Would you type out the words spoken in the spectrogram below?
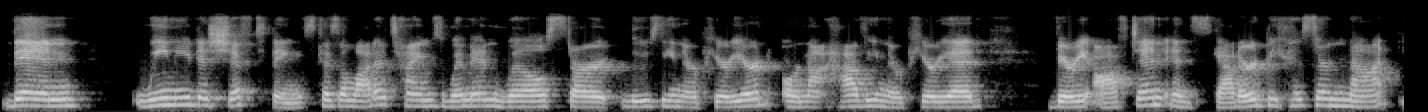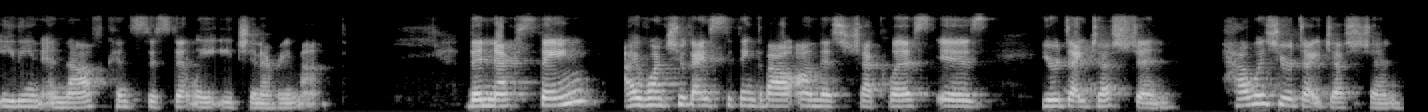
then we need to shift things because a lot of times women will start losing their period or not having their period very often and scattered because they're not eating enough consistently each and every month. The next thing I want you guys to think about on this checklist is your digestion. How is your digestion?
